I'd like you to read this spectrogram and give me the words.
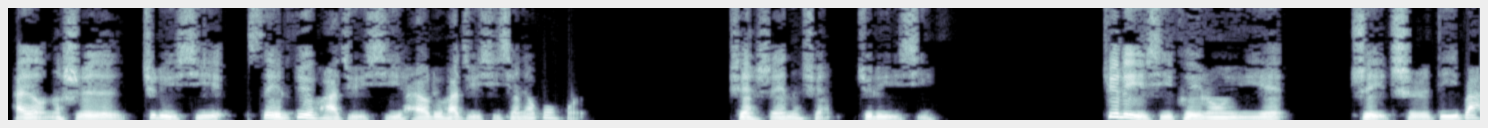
还有呢是聚氯烯、C 氯化聚乙烯，还有氯化聚乙烯橡胶共混，选谁呢？选聚氯乙烯。聚氯乙烯可以用于水池堤坝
